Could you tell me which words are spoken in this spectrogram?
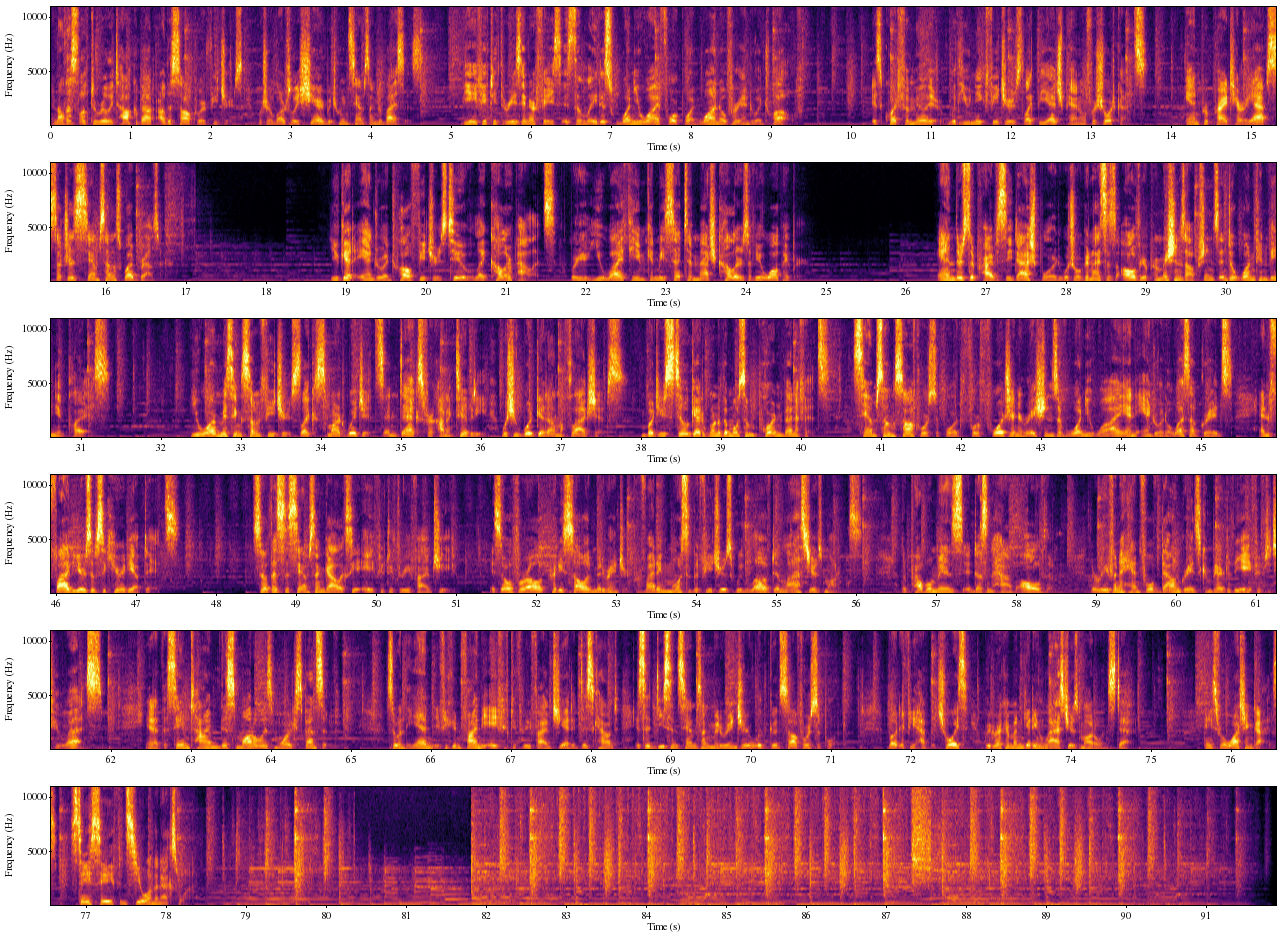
and all that's left to really talk about are the software features, which are largely shared between Samsung devices. The A53's interface is the latest One UI 4.1 over Android 12. It's quite familiar with unique features like the Edge panel for shortcuts, and proprietary apps such as Samsung's web browser. You get Android 12 features too, like color palettes, where your UI theme can be set to match colors of your wallpaper. And there's the privacy dashboard, which organizes all of your permissions options into one convenient place. You are missing some features like smart widgets and DeX for connectivity, which you would get on the flagships. But you still get one of the most important benefits, Samsung software support for 4 generations of One UI and Android OS upgrades, and 5 years of security updates. So that's the Samsung Galaxy A53 5G. It's overall a pretty solid mid-ranger, providing most of the features we loved in last year's models. The problem is, it doesn't have all of them. There are even a handful of downgrades compared to the A52s. And at the same time, this model is more expensive. So in the end, if you can find the A53 5G at a discount, it's a decent Samsung mid-ranger with good software support. But if you have the choice, we'd recommend getting last year's model instead. Thanks for watching guys, stay safe and see you on the next one.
